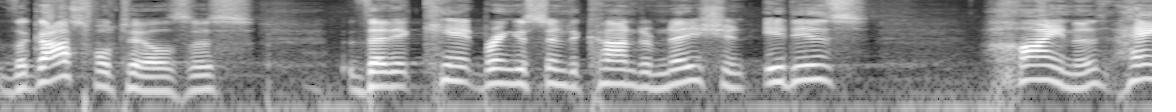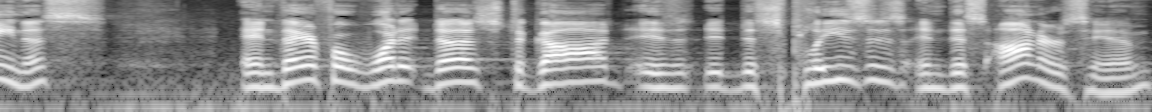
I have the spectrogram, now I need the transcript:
the gospel tells us that it can't bring us into condemnation. It is heinous, heinous, and therefore what it does to God is it displeases and dishonors Him.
